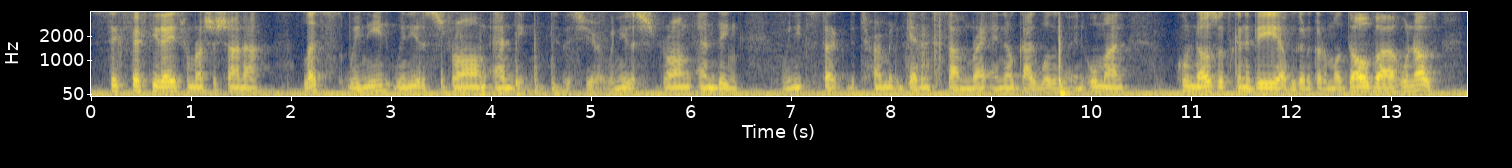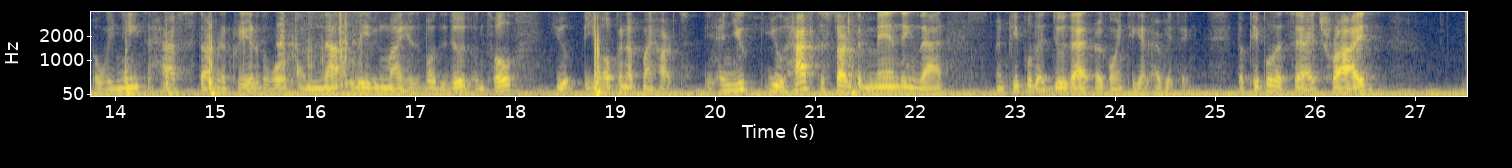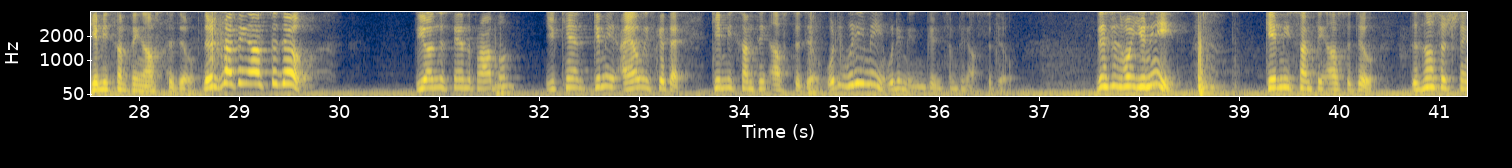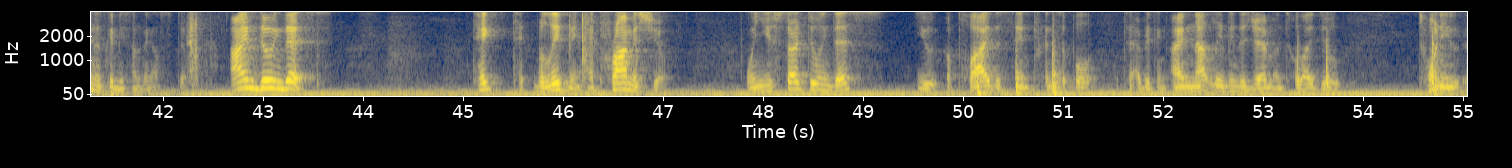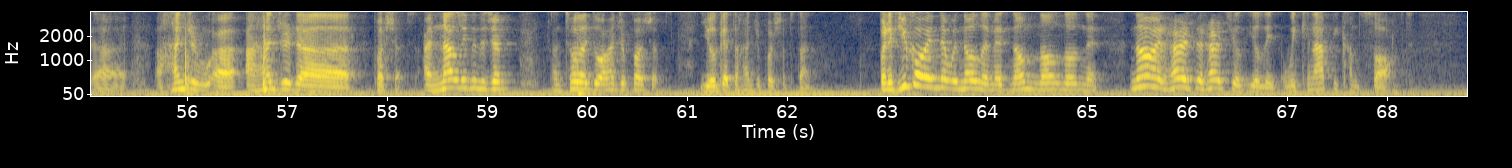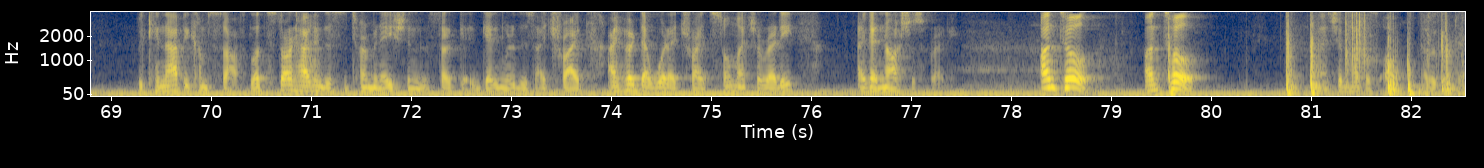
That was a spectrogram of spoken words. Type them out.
Six, 50 days from Rosh Hashanah. Let's we need we need a strong ending to this year. We need a strong ending. We need to start determining getting some right. I know God willing in Uman, who knows what's going to be? Are we going to go to Moldova? Who knows? But we need to have stubborn. The Creator of the world. I'm not leaving my Hizbodedut until you you open up my heart, and you you have to start demanding that. And people that do that are going to get everything. But people that say I tried, give me something else to do. There's nothing else to do. Do you understand the problem? You can't give me. I always get that. Give me something else to do. What do, what do you mean? What do you mean? Give me something else to do. This is what you need. Give me something else to do. There's no such thing as give me something else to do. I'm doing this. Take, t- believe me, I promise you, when you start doing this, you apply the same principle to everything. I'm not leaving the gym until I do 20, uh, 100, uh, 100 uh, push ups. I'm not leaving the gym until I do 100 push ups you'll get the 100 push-ups done. But if you go in there with no limit, no, no, no, no, no it hurts, it hurts, you'll, you'll leave. We cannot become soft. We cannot become soft. Let's start having this determination and start get, getting rid of this. I tried. I heard that word I tried so much already, I got nauseous already. Until, until, Hashem help us all. Have a good day.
